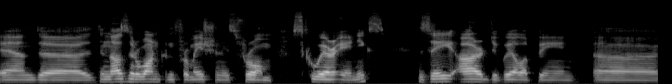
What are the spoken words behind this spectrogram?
And uh, another one confirmation is from Square Enix. They are developing uh,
